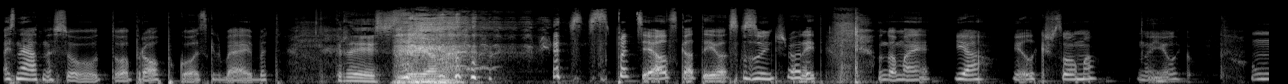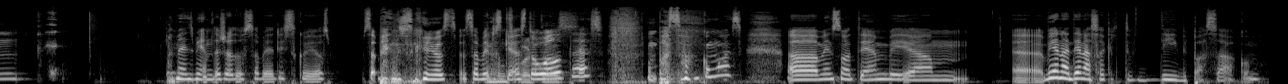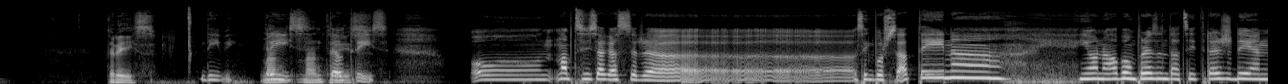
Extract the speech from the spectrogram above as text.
Es neatnesu to propu, ko es gribēju, bet Kristija. es speciāli skatījos uz viņu šorīt un domāju, jā, ielikšu somā. Nu, ieliku. Un mēs bijām dažādos sabiedriskajos. Sabiedriskajos, sabiedriskajās toaletēs un pasākumos. Uh, viens no tiem bija. Um, uh, vienā dienā sakrita divi pasākumi. Trīs. Divi. Man- trīs. man Tev trīs. trīs. Un labi, tas viss sākās ar uh, Singapūras satīna jauna albuma prezentāciju trešdien,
